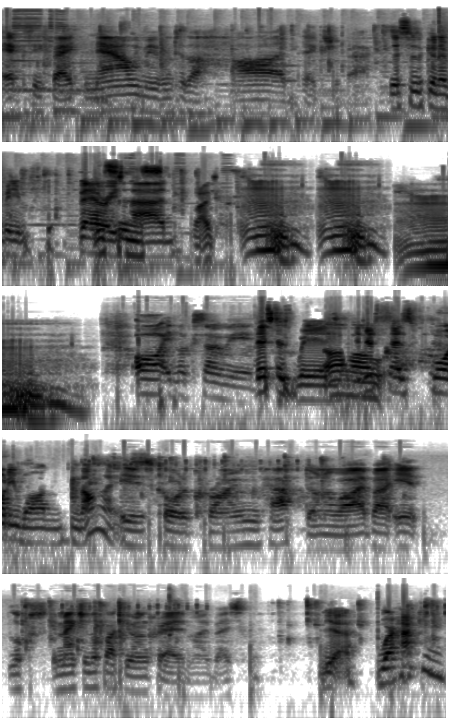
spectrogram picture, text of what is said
Exy Faith. Now we move into the hard texture pack. This is gonna be very This is- sad. like, mm, mm. Oh, it looks so weird. This is weird. Oh. It just says 41. Nice. It is called a crime pack. Don't know why, but it looks. It makes you look like you're in creative mode, basically. Yeah. We're hacking.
